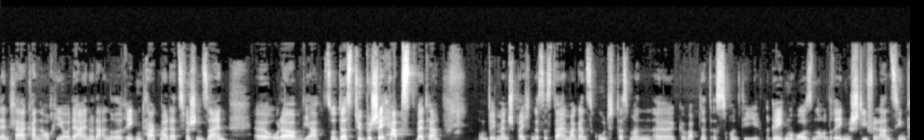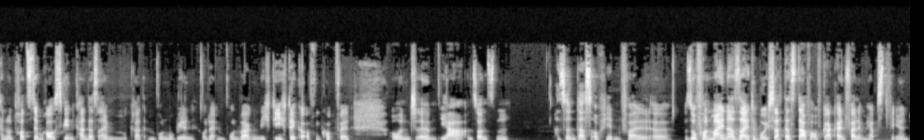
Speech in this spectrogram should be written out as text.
Denn klar kann auch hier der ein oder andere Regentag mal dazwischen sein äh, oder ja, so das typische Herbstwetter. Und dementsprechend ist es da immer ganz gut, dass man äh, gewappnet ist und die Regenhosen und Regenstiefel anziehen kann und trotzdem rausgehen kann, dass einem gerade im Wohnmobil oder im Wohnwagen nicht die Decke auf den Kopf fällt. Und ähm, ja, ansonsten sind das auf jeden Fall äh, so von meiner Seite, wo ich sage, das darf auf gar keinen Fall im Herbst fehlen.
